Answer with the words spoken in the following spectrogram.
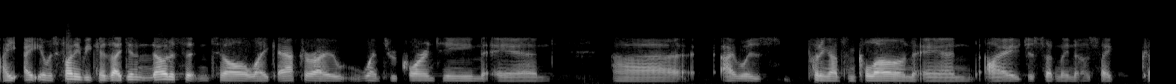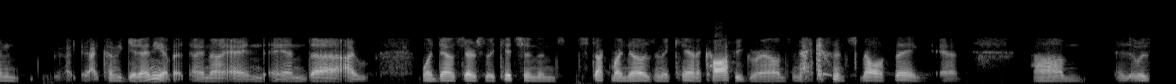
I, I, it was funny because I didn't notice it until like after I went through quarantine and uh, I was putting on some cologne, and I just suddenly noticed I couldn't I, couldn't get any of it, and I and and uh, I went downstairs to the kitchen and stuck my nose in a can of coffee grounds, and I couldn't smell a thing, and um, it was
